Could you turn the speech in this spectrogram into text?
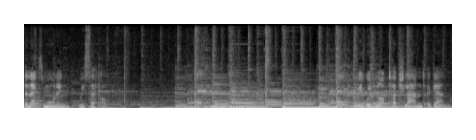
The next morning, we set off. We would not touch land again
